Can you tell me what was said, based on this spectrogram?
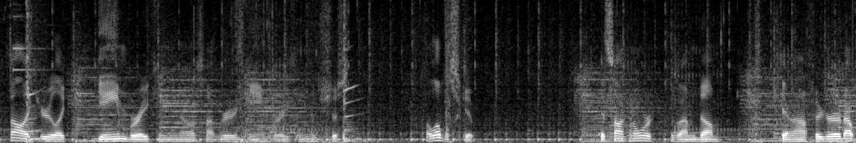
It's not like you're like game breaking, you know, it's not very game breaking, it's just a level skip. It's not gonna work because I'm dumb. Cannot figure it out.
